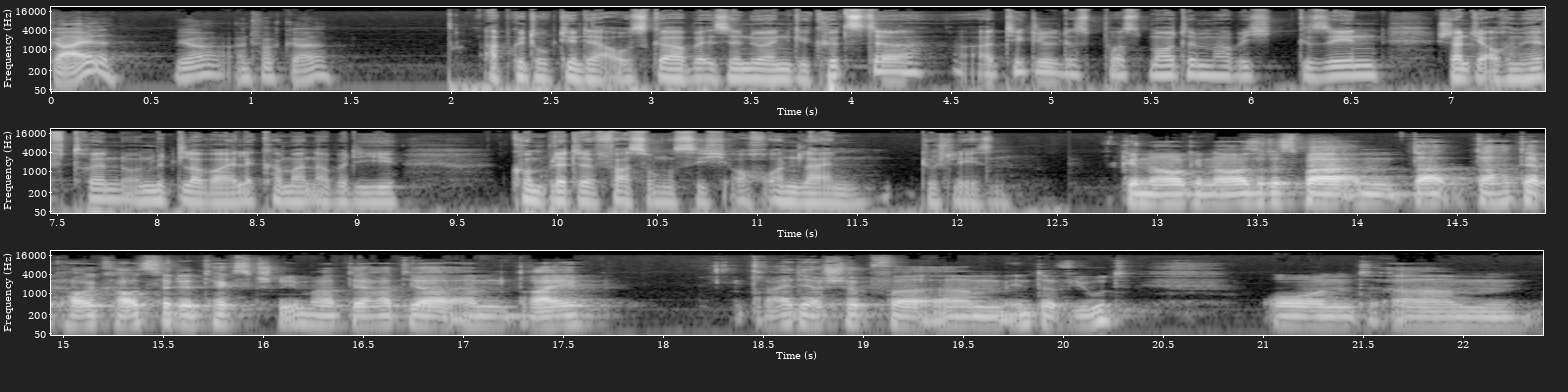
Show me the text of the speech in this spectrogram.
geil, ja, einfach geil. Abgedruckt in der Ausgabe ist ja nur ein gekürzter Artikel des Postmortem, habe ich gesehen. Stand ja auch im Heft drin und mittlerweile kann man aber die komplette Fassung sich auch online durchlesen. Genau, genau. Also das war, ähm, da, da hat der Paul Kautz, der den Text geschrieben hat, der hat ja ähm, drei, drei der Schöpfer ähm, interviewt und, ähm,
